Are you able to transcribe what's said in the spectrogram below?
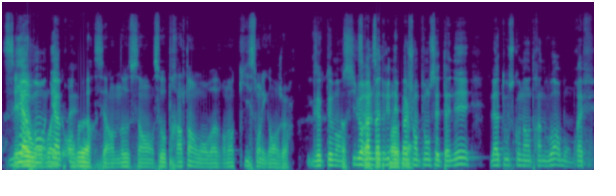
C'est où avant, on voit ni les après. grands joueurs. C'est en au- c'est printemps où on voit vraiment qui sont les grands joueurs. Exactement. Parce Si le Real Madrid n'est pas champion cette année, là, tout ce qu'on est en train de voir, bon, bref,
